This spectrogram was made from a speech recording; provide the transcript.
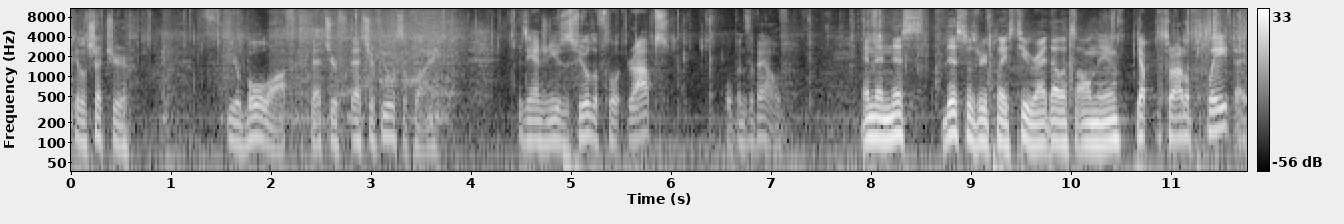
it'll shut your your bowl off. That's your that's your fuel supply. As the engine uses fuel, the float drops, opens the valve. And then this this was replaced too, right? That looks all new. Yep, the throttle plate. I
